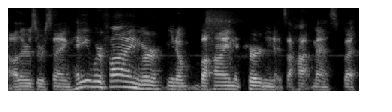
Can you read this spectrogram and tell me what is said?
Others are saying, "Hey, we're fine. We're you know behind the curtain. It's a hot mess." But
